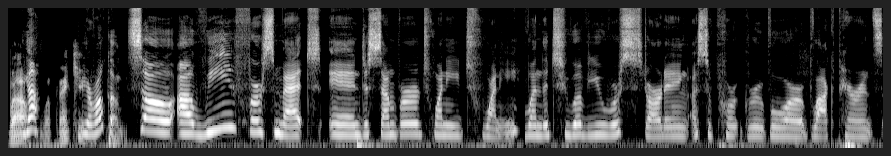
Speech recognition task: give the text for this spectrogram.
Wow. Yeah. Well, thank you. You're welcome. So uh, we first met in December 2020 when the two of you were starting a support group for Black parents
